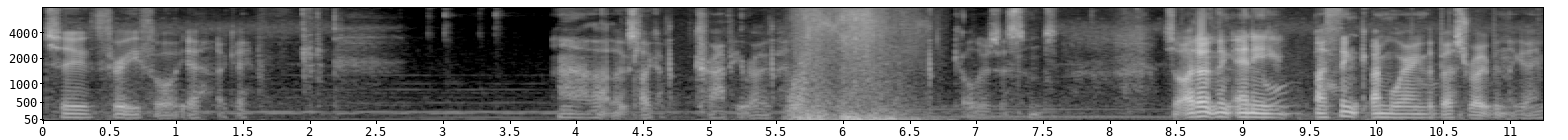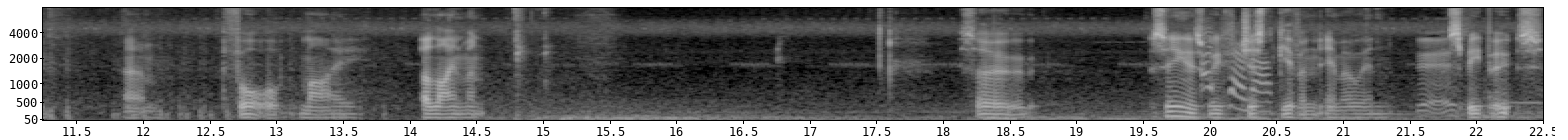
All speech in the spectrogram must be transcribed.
two, three, four. Yeah, okay. Ah, that looks like a crappy robe. Cold resistance. So I don't think any... I think I'm wearing the best robe in the game. Um, for my alignment. So, seeing as we've just given Imoen Yes. speed boots,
